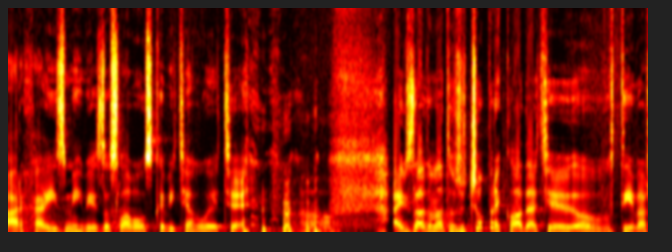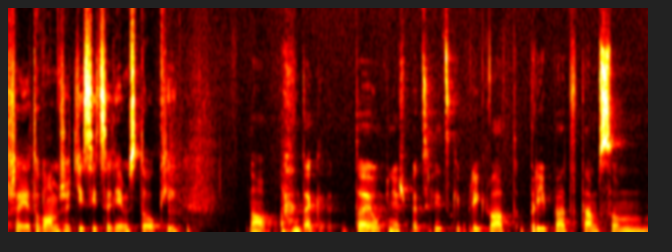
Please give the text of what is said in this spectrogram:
archaizmy hviezdoslavovské vyťahujete? Oh. Aj vzhľadom na to, že čo prekladáte, tie vaše, je to vám, že 1700 No, tak to je úplne špecifický príklad, prípad. Tam som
